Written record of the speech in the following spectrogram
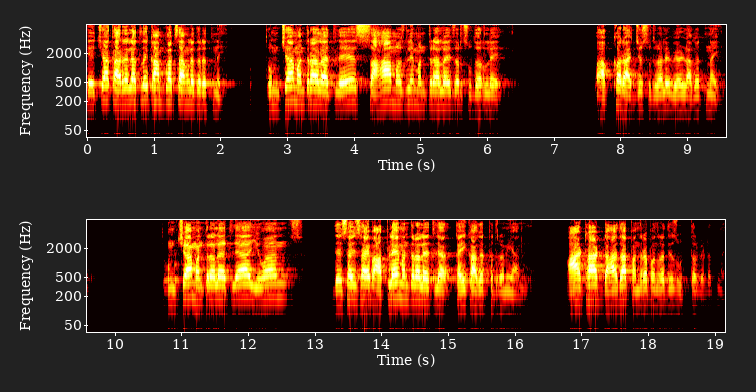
त्याच्या कार्यालयातलं कामकाज चांगलं करत नाही. तुमच्या मंत्रालयातले सहा मजले मंत्रालय जर सुधारले तर अख्खं राज्य सुधारायला वेळ लागत नाही. तुमच्या मंत्रालयातल्या इवन देसाई साहेब आपल्याही मंत्रालयातल्या काही कागदपत्र मी आणले. आठ आठ दहा दहा पंधरा पंधरा दिवस उत्तर भेटत नाही.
